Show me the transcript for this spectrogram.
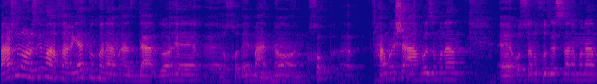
براتون آرزوی موفقیت می‌کنم از درگاه خدای منان. خب همایش اهوازمونم استان خوزستانمونم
